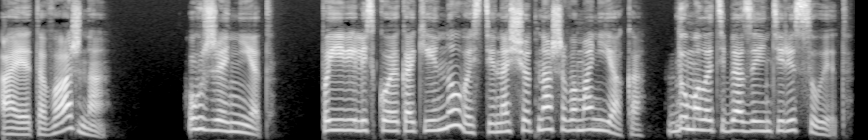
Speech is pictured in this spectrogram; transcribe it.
«А это важно?» «Уже нет. Появились кое-какие новости насчет нашего маньяка. Думала, тебя заинтересует».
